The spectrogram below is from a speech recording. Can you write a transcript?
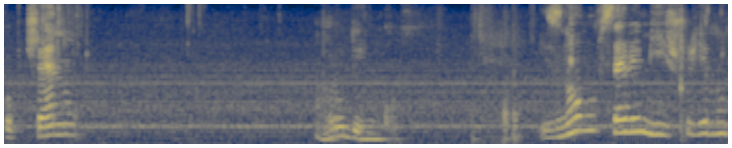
копчену грудинку. І знову все вимішуємо.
